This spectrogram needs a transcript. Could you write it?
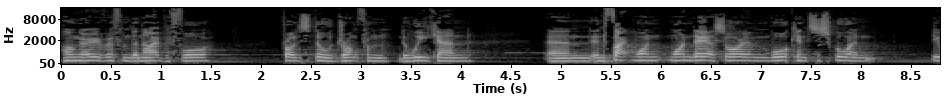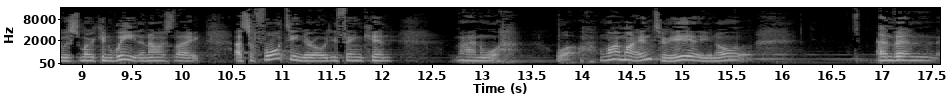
hungover from the night before, probably still drunk from the weekend. And in fact, one, one day I saw him walk into school and he was smoking weed. And I was like, as a 14 year old, you're thinking, man, what, what, what am I into here, you know? And then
